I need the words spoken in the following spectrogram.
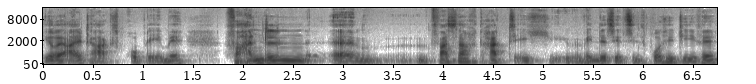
ihre Alltagsprobleme verhandeln. Ähm, Fasnacht hat, ich wende es jetzt ins Positive,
